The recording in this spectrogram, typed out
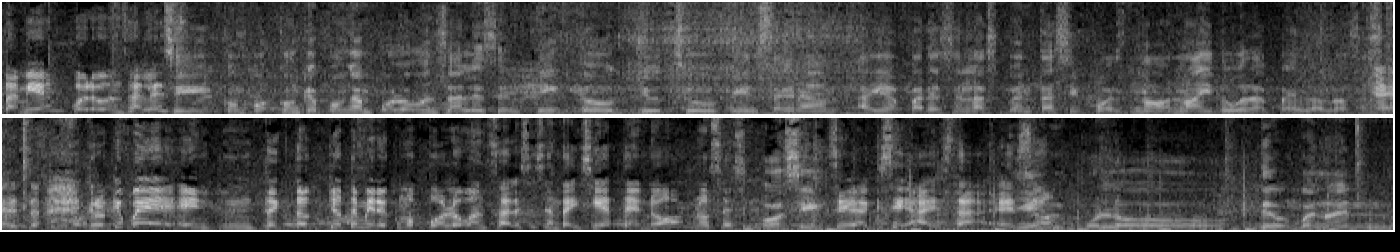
también, Polo González? Sí, con, que pongan Polo González en TikTok, YouTube, Instagram, ahí aparecen las cuentas y pues no, no hay duda, pues lo, lo Eso. Creo que en TikTok yo te miré como Polo González 67, ¿no? No sé si. Oh, sí. Sí, aquí sí, ahí está, Y eso. en Polo, digo, bueno, en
